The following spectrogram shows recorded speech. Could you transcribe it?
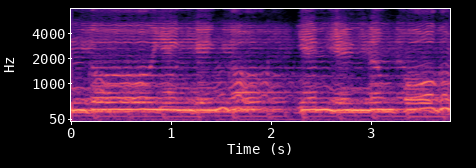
எங்கெங்கோ எங்கெங்கோ என் எண்ணம் போகும்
